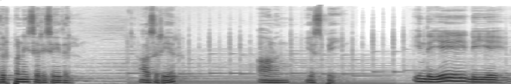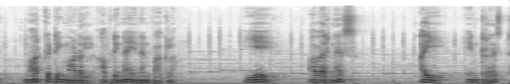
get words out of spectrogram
விற்பனை சரி செய்தல் ஆசிரியர் ஆனந்த் எஸ்பி இந்த ஏஐடிஏ மார்க்கெட்டிங் மாடல் அப்படின்னா என்னன்னு பார்க்கலாம். A awareness I interest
